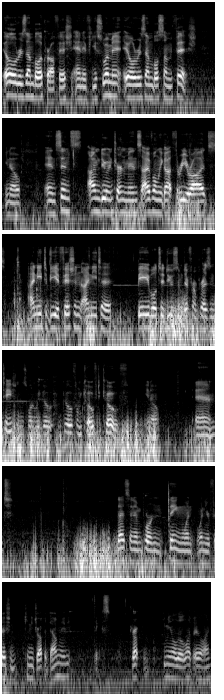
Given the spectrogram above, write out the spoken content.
it'll resemble a crawfish, and if you swim it, it'll resemble some fish. You know, and since I'm doing tournaments, I've only got three rods. I need to be efficient. I need to be able to do some different presentations when we go go from cove to cove. You know, and that's an important thing when, when you're fishing. Can you drop it down maybe? Thanks. Drop, give me a little bit of line.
